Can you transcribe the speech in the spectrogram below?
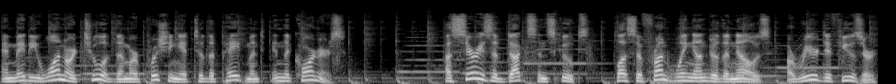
and maybe one or two of them are pushing it to the pavement in the corners. A series of ducts and scoops, plus a front wing under the nose, a rear diffuser,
